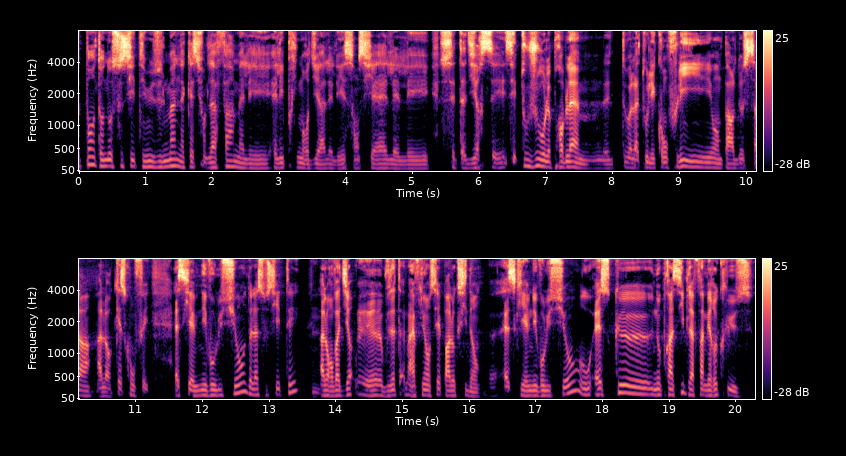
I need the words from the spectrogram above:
pense dans nos sociétés musulmanes, la question de la femme, elle est, elle est primordiale, elle est essentielle, elle est, c'est-à-dire, c'est, c'est toujours le problème. Voilà, tous les conflits, on parle de ça. Alors, qu'est-ce qu'on fait? Est-ce qu'il y a une évolution de la société? Hmm. Alors, on va dire, euh, vous êtes influencé par l'Occident. Est-ce qu'il y a une évolution ou est-ce que nos principes, la femme est recluse?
